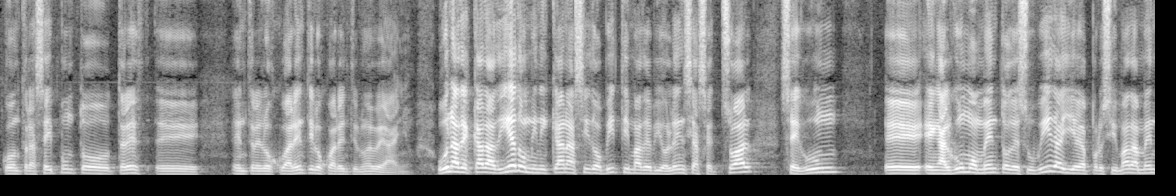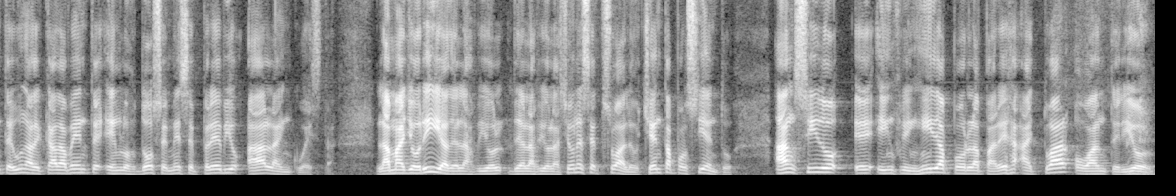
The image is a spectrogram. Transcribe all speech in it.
contra 6.3% eh, entre los 40 y los 49 años. Una de cada 10 dominicanas ha sido víctima de violencia sexual, según eh, en algún momento de su vida y aproximadamente una de cada 20 en los 12 meses previos a la encuesta. La mayoría de las, de las violaciones sexuales, 80%, han sido eh, infringidas por la pareja actual o anterior.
